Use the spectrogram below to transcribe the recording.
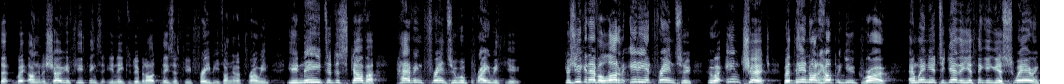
that I'm going to show you a few things that you need to do, but I'll, these are a few freebies I'm going to throw in. You need to discover having friends who will pray with you. Because you can have a lot of idiot friends who, who are in church, but they're not helping you grow. And when you're together, you're thinking you're swearing.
